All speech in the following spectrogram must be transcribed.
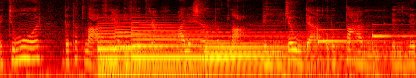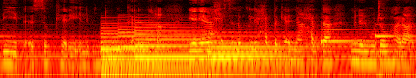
التمور بتطلع في هذه الفترة وعلشان تطلع بالجودة وبالطعم اللذيذ السكري اللي بندوقه كأنها يعني أنا أحس إنه كل حبة كأنها حبة من المجوهرات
